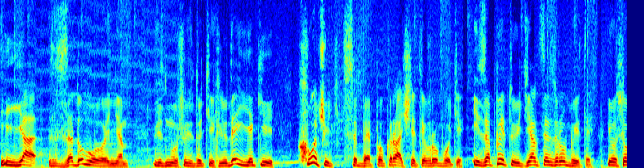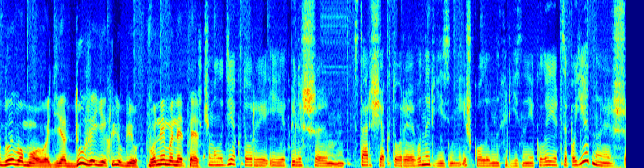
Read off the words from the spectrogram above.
І я з задоволенням відношусь до тих людей, які хочуть себе покращити в роботі і запитують, як це зробити. І особливо молоді. Я дуже їх люблю. Вони мене теж Чи молоді актори і більш ем, старші актори. Вони різні, і школи в них різні. І коли це поєднуєш,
